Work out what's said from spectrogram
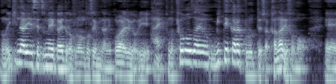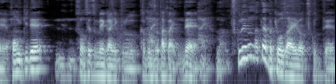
そのいきなり説明会とかフロントセミナーに来られるより、はい、その教材を見てから来るっていう人はかなりその、えー、本気で、その説明会に来る確率が高いんで、はい。はい、まあ、作れるんだったらやっぱ教材を作って、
